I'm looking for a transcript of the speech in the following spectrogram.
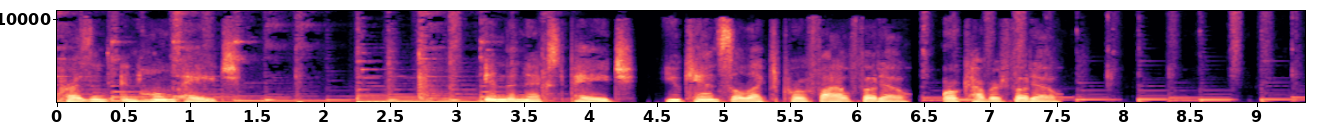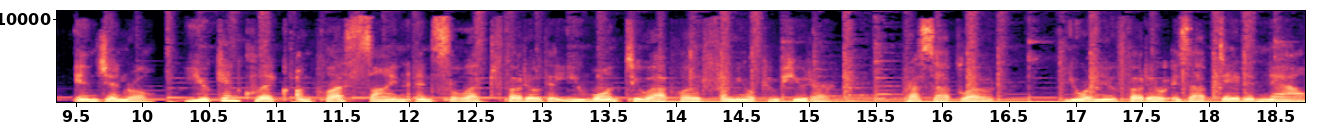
present in home page. In the next page, you can select profile photo, or cover photo. In general, you can click on plus sign and select photo that you want to upload from your computer. Press upload. Your new photo is updated now.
